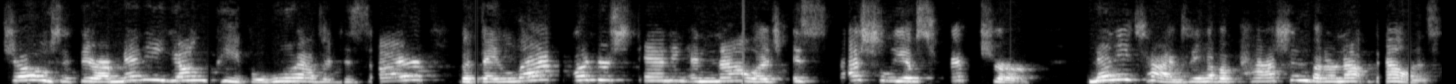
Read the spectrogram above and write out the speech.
shows that there are many young people who have a desire, but they lack understanding and knowledge, especially of Scripture. Many times they have a passion but are not balanced.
